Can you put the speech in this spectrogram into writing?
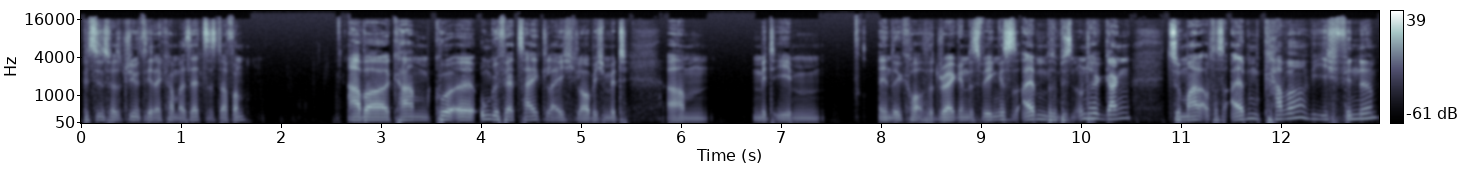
beziehungsweise Dream Theater kam als letztes davon. Aber kam äh, ungefähr zeitgleich, glaube ich, mit, ähm, mit eben in the Call of the Dragon. Deswegen ist das Album ein bisschen untergegangen, zumal auch das Albumcover, wie ich finde,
